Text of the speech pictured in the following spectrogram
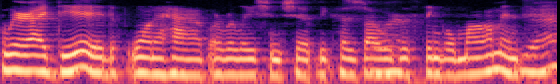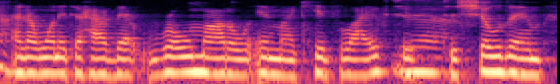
where I did want to have a relationship because sure. I was a single mom and yeah. and I wanted to have that role model in my kids' life to to show them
